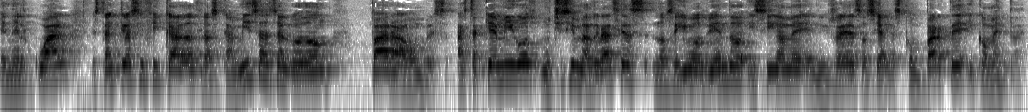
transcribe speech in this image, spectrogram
en el cual están clasificadas las camisas de algodón para hombres. Hasta aquí amigos, muchísimas gracias, nos seguimos viendo y síganme en mis redes sociales, comparte y comenta.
